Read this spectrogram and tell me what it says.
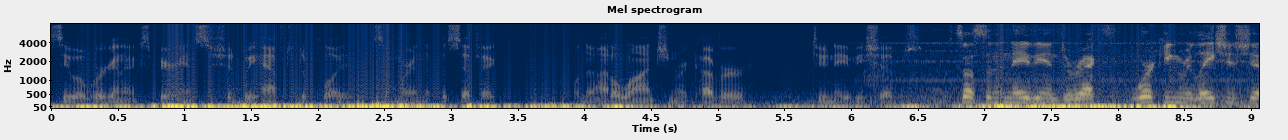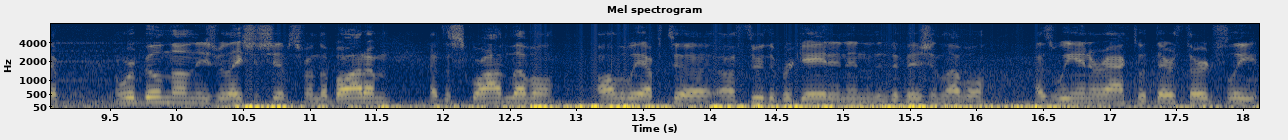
so that way we can see what we're going to experience should we have to deploy somewhere in the Pacific. We'll know how to launch and recover two Navy ships. It's us and the Navy in direct working relationship, and we're building on these relationships from the bottom at the squad level all the way up to uh, through the brigade and into the division level as we interact with their third fleet.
